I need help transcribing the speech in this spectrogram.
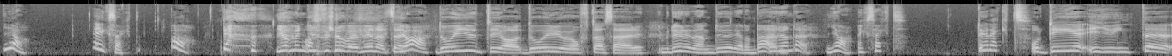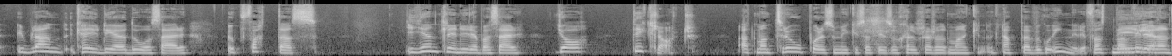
Ja, exakt. Ja. Ja men du förstår vad jag menar. Här, Ja. Då är ju inte jag, då är ju ofta så här. Men du är redan, du är redan där. Jag är redan där. Ja, exakt. Direkt. Och det är ju inte, ibland kan ju det då så här uppfattas. Egentligen är det bara så här, ja det är klart. Att man tror på det så mycket så att det är så självklart att man kn- knappt behöver gå in i det. Fast det är, ju vet. redan,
